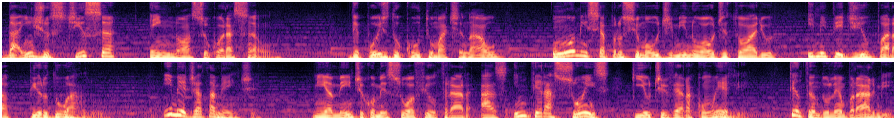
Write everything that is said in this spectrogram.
da injustiça em nosso coração. Depois do culto matinal, um homem se aproximou de mim no auditório e me pediu para perdoá-lo. Imediatamente, minha mente começou a filtrar as interações que eu tivera com ele, tentando lembrar-me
